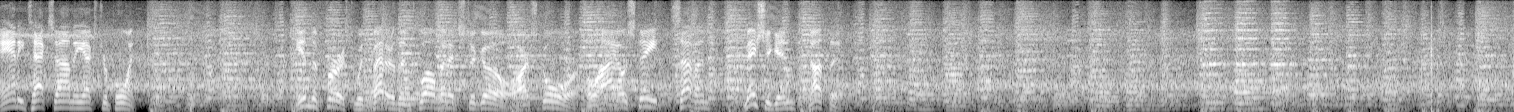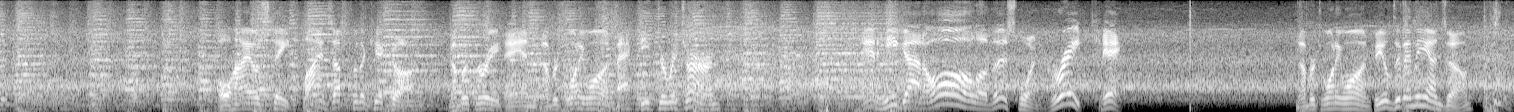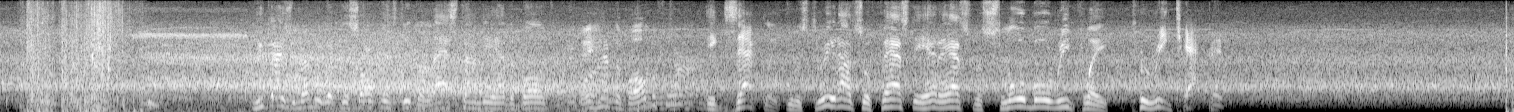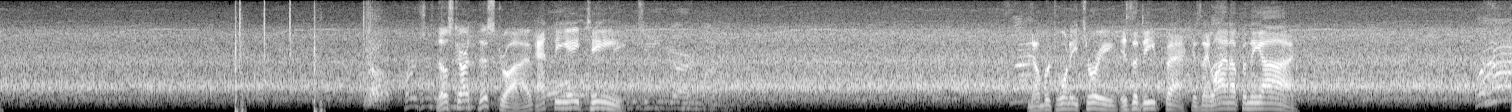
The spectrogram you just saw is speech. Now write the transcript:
And he tacks on the extra point. In the first with better than 12 minutes to go, our score, Ohio State 7, Michigan nothing. Ohio State lines up for the kickoff. Number three and number 21 back deep to return. And he got all of this one. Great kick. Number 21 fields it in the end zone. You guys remember what this offense did the last time they had the ball? They had the ball before? Exactly. It was three and out so fast they had to ask for slow-mo replay to recap it. They'll start this drive at the 18. Number 23 is the deep back as they line up in the I.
